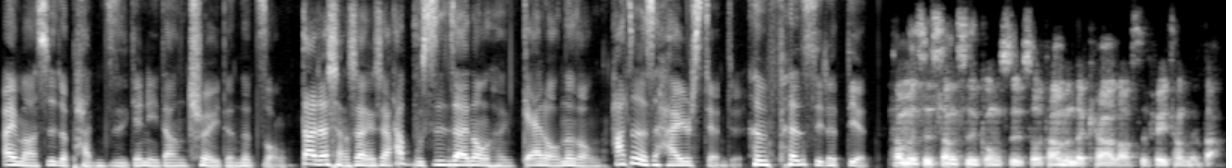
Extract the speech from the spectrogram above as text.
爱马仕的盘子给你当 tray 的那种。大家想象一下，它不是在那种很 ghetto 那种，它真的是 higher standard 很 fancy 的店。他们是上市公司，所以他们的 catalog 是非常的大。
